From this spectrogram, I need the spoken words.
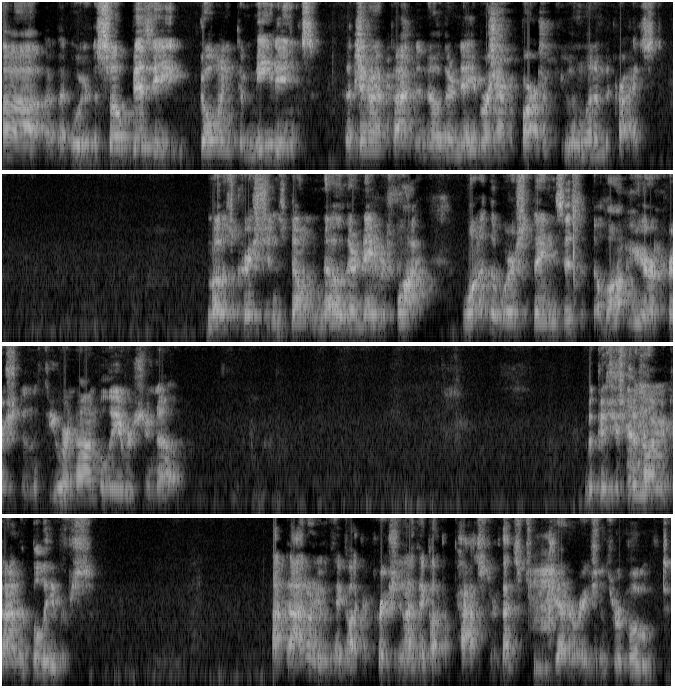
uh, we're so busy going to meetings that they don't have time to know their neighbor and have a barbecue and win them to Christ. Most Christians don't know their neighbors. Why? One of the worst things is that the longer you're a Christian, the fewer non believers you know. Because you spend all your time with believers. I, I don't even think like a Christian, I think like a pastor. That's two generations removed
